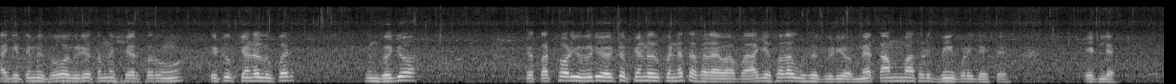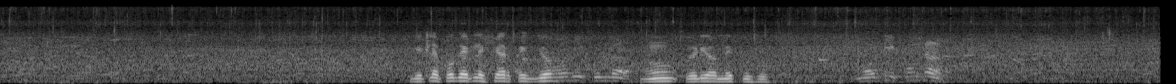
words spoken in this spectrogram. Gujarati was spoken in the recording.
આજે તમે જોવો વીડિયો તમને શેર કરું હું યુટ્યુબ ચેનલ ઉપર. તમે જોજો, એક અઠવાડિયું વીડિયો યુટ્યુબ ચેનલ ઉપર નહોતા ચડાવ્યા પણ આજે ચડાવવું છે વીડિયો. મેં કામમાં થોડીક ભીંગ પડી ગઈ છે. એટલે. જેટલે પોગે એટલે શેર કરી દો હું વીડિયો મૂકું છું. મોટી કુંડળ.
